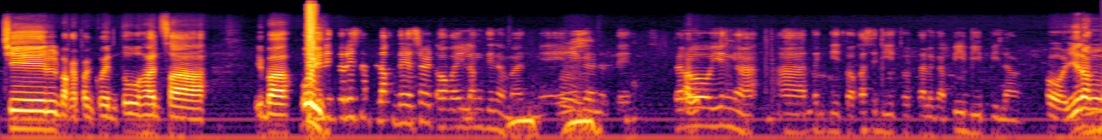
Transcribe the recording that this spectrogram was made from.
chill, makipagkwentuhan sa iba. Uy, Dito rin sa Black Desert, okay lang din naman. May Mm. ganun din. Pero yun nga, ah, tag dito, kasi dito talaga PvP lang. oh, yun ang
